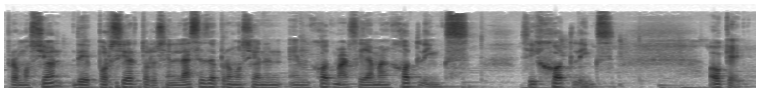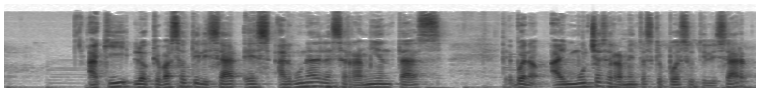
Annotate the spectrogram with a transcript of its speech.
promoción, de por cierto, los enlaces de promoción en, Hotmart se llaman hotlinks. ¿sí? Hotlinks. Ok, aquí lo que vas a utilizar es alguna de las herramientas. eh, Bueno, hay muchas herramientas que puedes utilizar.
